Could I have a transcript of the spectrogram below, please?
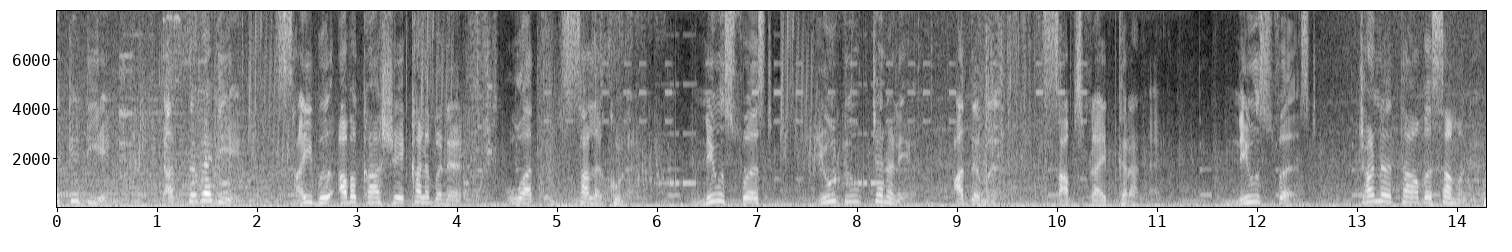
අද කෙටියෙන් දත්ත වැඩියෙන් සයිබ අවකාශය කළඹන වුවත් සලකුණ. නිවස් ෆර්ස්ට් YouTube චැනලය අදම සබස්ක්‍රයිබ් කරන්න. නිවස් ෆර්ස්ට් ජනතාව සමඟ.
